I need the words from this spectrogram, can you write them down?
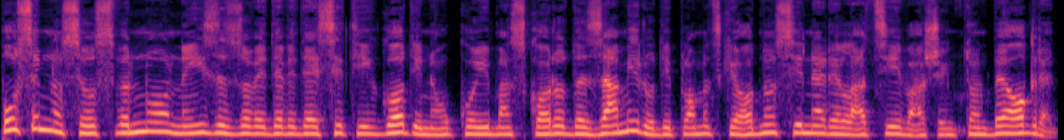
Posebno se osvrnuo na izazove 90. godina u kojima skoro da zamiru diplomatske odnosi na relaciji Washington-Beograd,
